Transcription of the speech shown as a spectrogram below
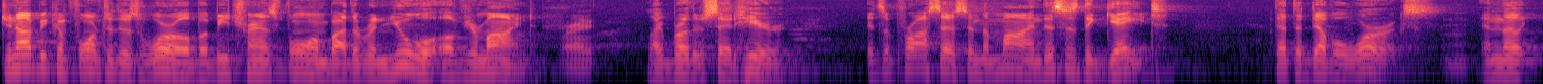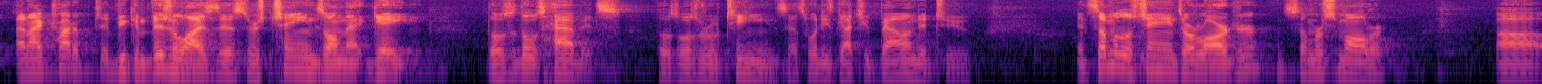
Do not be conformed to this world, but be transformed by the renewal of your mind. Right. Like brother said here, it's a process in the mind. This is the gate that the devil works. And the and I try to if you can visualize this, there's chains on that gate. Those are those habits, those those routines. That's what he's got you bounded to. And some of those chains are larger, and some are smaller. Uh,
